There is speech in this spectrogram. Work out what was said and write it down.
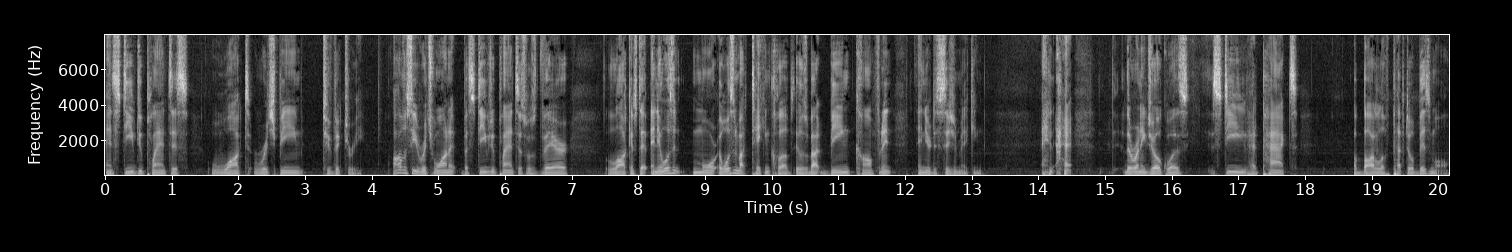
and Steve Duplantis walked Rich Beem to victory. Obviously, Rich won it, but Steve Duplantis was there, lock and step, and it wasn't more. It wasn't about taking clubs. It was about being confident in your decision making. And the running joke was Steve had packed a bottle of Pepto Bismol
